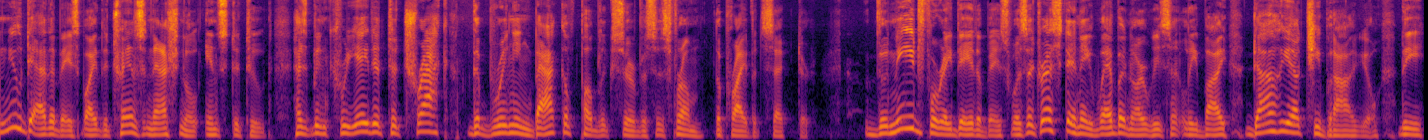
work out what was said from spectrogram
new database by the Transnational Institute has been created to track the bringing back of public services from the private sector. The need for a database was addressed in a webinar recently by Daria Cibrario, the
